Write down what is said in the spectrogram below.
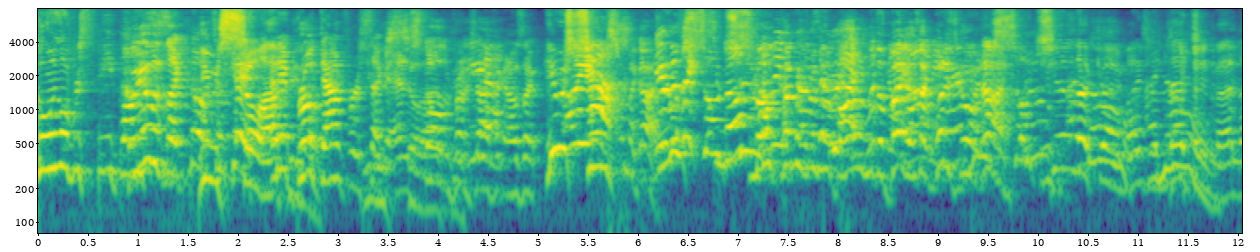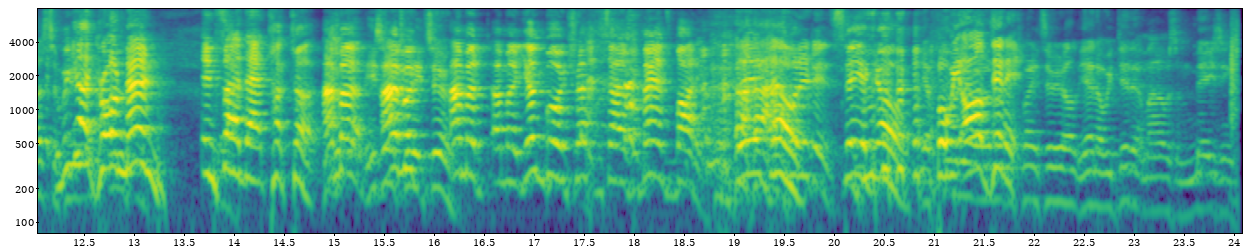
Going over speed bumps. Kuya was like, no, He it's was okay. so and it broke though. down for a second and it stalled in front of happy. traffic, and I was like, He was oh, chill. yeah. Oh my god. There was like so smoke, smoke coming coming from the bottom of the bike. I was like, what is going on? So chill, that guy, man. He's a I know. legend, man. That's the we got grown men inside that tuk tuk. I'm a, He's I'm only a, 22. I'm a, I'm a young boy trapped inside of a man's body. That's what it is. There you go. Yeah, but we all 40-year-old did it. 22 year old. Yeah, no, we did it, man. It was amazing. Dude,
